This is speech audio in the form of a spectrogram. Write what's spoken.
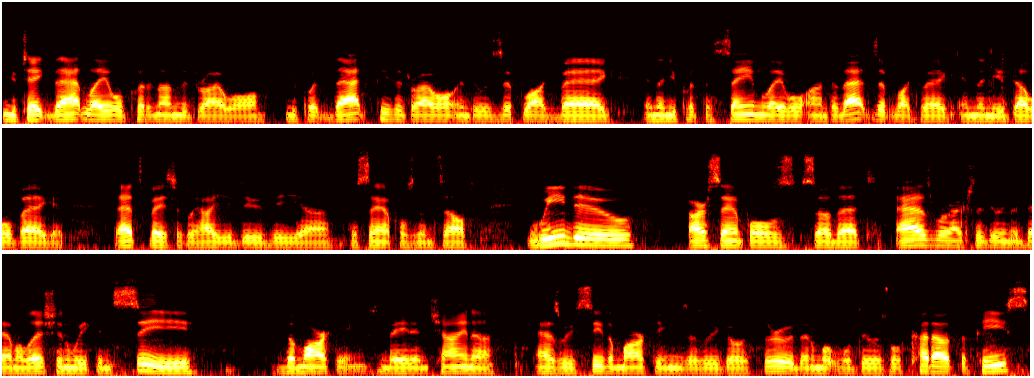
You take that label, put it on the drywall, you put that piece of drywall into a Ziploc bag, and then you put the same label onto that Ziploc bag, and then you double bag it. That's basically how you do the, uh, the samples themselves. We do our samples so that as we're actually doing the demolition, we can see the markings made in China as we see the markings as we go through, then what we'll do is we'll cut out the piece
